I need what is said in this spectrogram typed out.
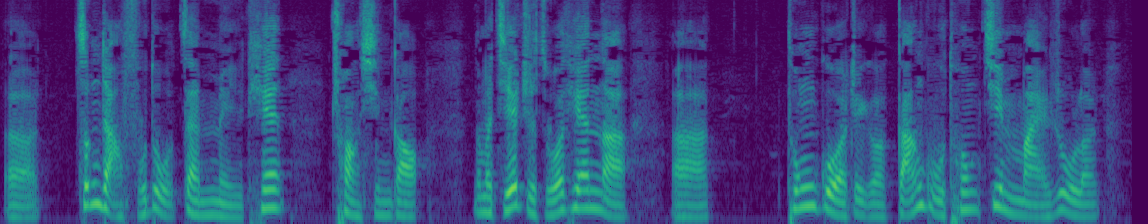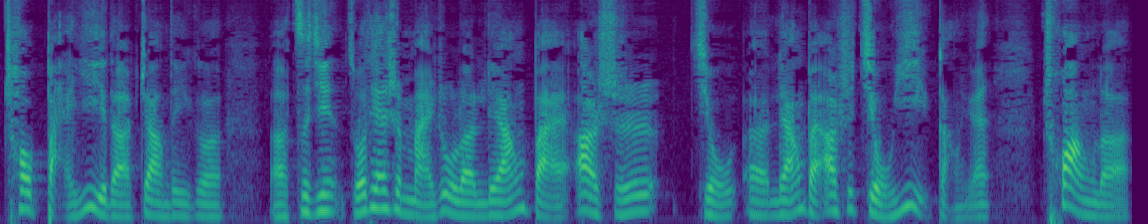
呃增长幅度在每天创新高。那么截止昨天呢，呃，通过这个港股通净买入了超百亿的这样的一个呃资金，昨天是买入了两百二十九呃两百二十九亿港元，创了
